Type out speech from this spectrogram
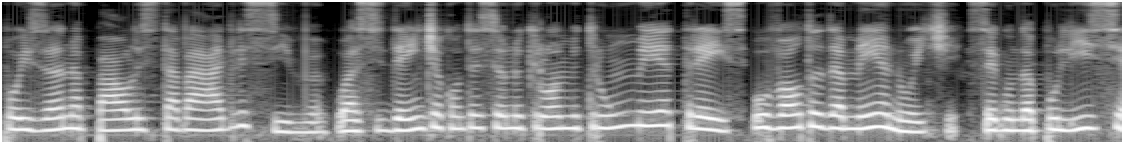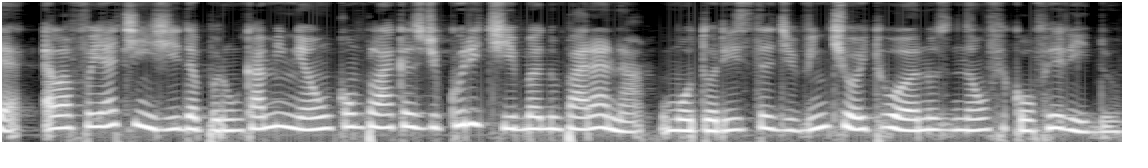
pois Ana Paula estava agressiva. O acidente aconteceu no quilômetro 163, por volta da meia-noite. Segundo a polícia, ela foi atingida por um caminhão com placas de Curitiba, no Paraná. O motorista de 28 anos não ficou ferido.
